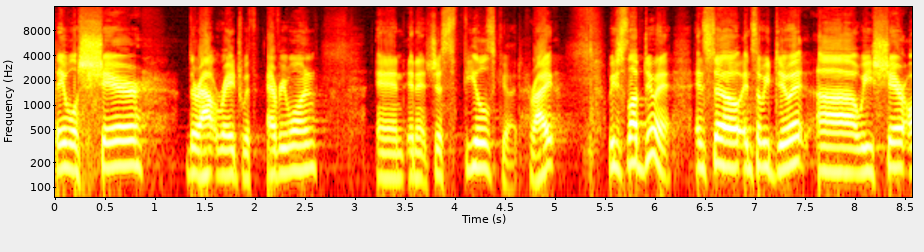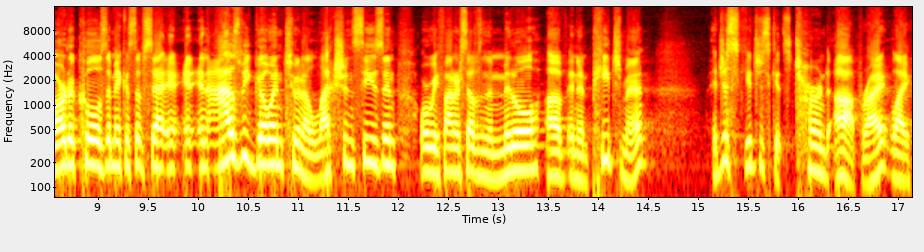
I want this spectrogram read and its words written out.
They will share their outrage with everyone, and, and it just feels good, right? We just love doing it. And so, and so we do it. Uh, we share articles that make us upset. And, and, and, as we go into an election season or we find ourselves in the middle of an impeachment, it just, it just gets turned up, right? Like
